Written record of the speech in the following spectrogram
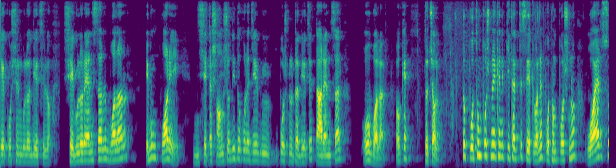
যে কোশ্চেনগুলো দিয়েছিল, সেগুলোর অ্যান্সার বলার এবং পরে সেটা সংশোধিত করে যে প্রশ্নটা দিয়েছে, তার অ্যান্সার ও বলার। ওকে তো চলো। তো প্রথম প্রশ্ন এখানে কি থাকছে? সেট ওয়ানের প্রথম প্রশ্ন ওয়ারসো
